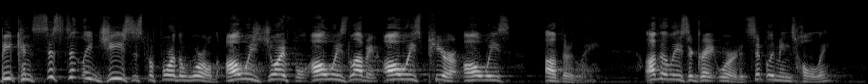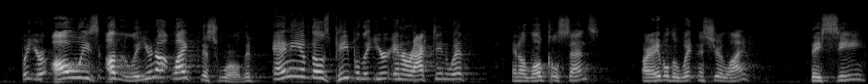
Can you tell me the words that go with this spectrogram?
be consistently Jesus before the world, always joyful, always loving, always pure, always otherly. Otherly is a great word, it simply means holy. But you're always otherly. You're not like this world. If any of those people that you're interacting with in a local sense are able to witness your life, they see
